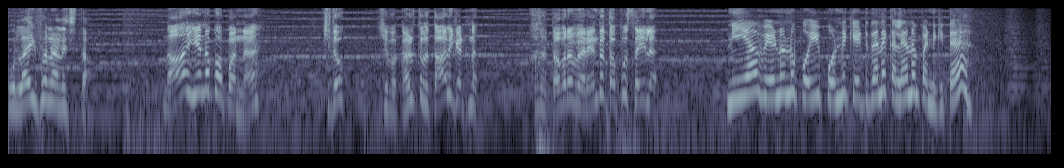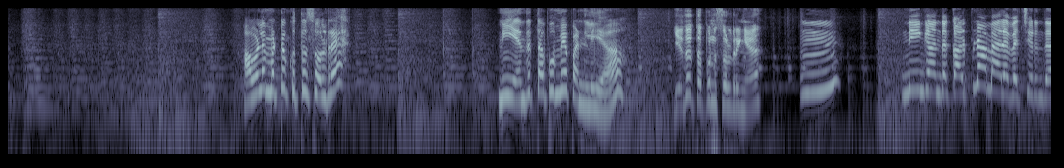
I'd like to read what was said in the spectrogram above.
உன் லைஃபை நினைச்சுதான் நான் என்னப்பா பண்ணேன்? இதோ இவ கழுத்துல தாலி கட்டின. அதை தவிர வேற எந்த தப்பும் செய்யல. நீயா வேணும்னு போய் பொண்ணு கேட்டு தானே கல்யாணம் பண்ணிக்கிட்ட? அவளை மட்டும் குத்தம் சொல்ற? நீ எந்த தப்புமே பண்ணலையா? எதை தப்புன்னு சொல்றீங்க? ம், நீங்க அந்த கல்பனா மேல வச்சிருந்த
